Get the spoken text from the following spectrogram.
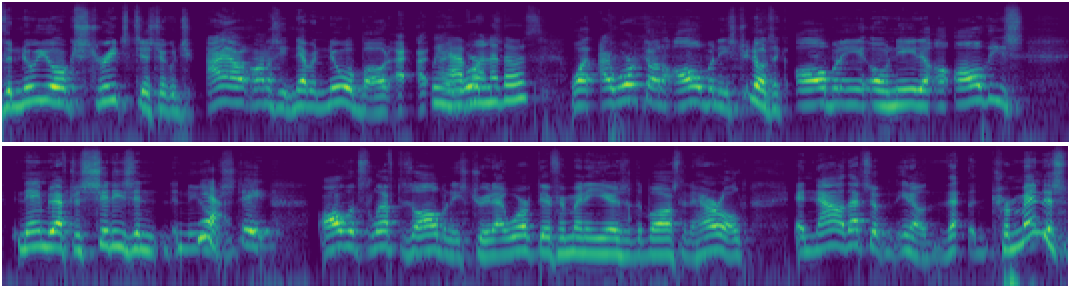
the New York Streets District, which I honestly never knew about. I, We I have one of those? Well, I worked on Albany Street. No, it's like Albany, Oneida, all these named after cities in New York Yeah. State. All that's left is Albany Street. I worked there for many years at the Boston Herald, and now that's a you know that, tremendous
